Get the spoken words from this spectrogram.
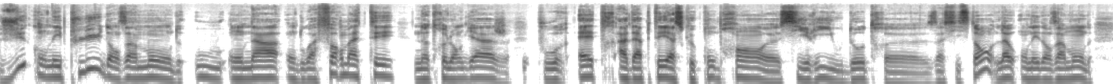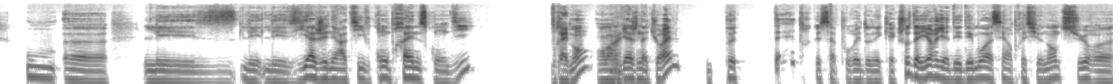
vu qu'on n'est plus dans un monde où on a on doit formater notre langage pour être adapté à ce que comprend, heu, Siri ou d'autres, heu, assistants. Là, on est dans un monde où, les les IA génératives comprennent ce qu'on dit, vraiment, en Ouais. langage naturel. Peut-être que ça pourrait donner quelque chose. D'ailleurs, il y a des démos assez impressionnantes sur, heu,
